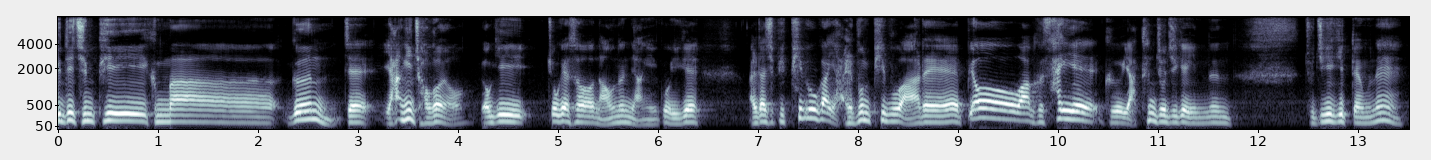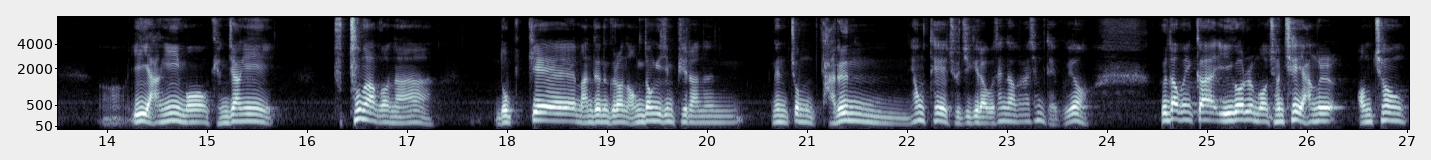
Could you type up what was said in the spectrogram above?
귀뒤 진피 근막은 이제 양이 적어요. 여기 쪽에서 나오는 양이고 이게 알다시피 피부가 얇은 피부 아래에 뼈와 그 사이에 그 얕은 조직에 있는 조직이기 때문에 어, 이 양이 뭐 굉장히 두툼하거나 높게 만드는 그런 엉덩이 진피라는 좀 다른 형태의 조직이라고 생각을 하시면 되고요. 그러다 보니까 이거를 뭐 전체 양을 엄청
